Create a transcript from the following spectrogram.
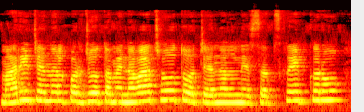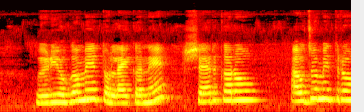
મારી ચેનલ પર જો તમે નવા છો, તો ચેનલને સબસ્ક્રાઈબ કરો. વીડિયો ગમે તો લાઈક અને શેર કરો. આવજો મિત્રો.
